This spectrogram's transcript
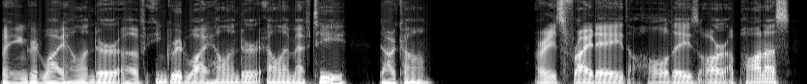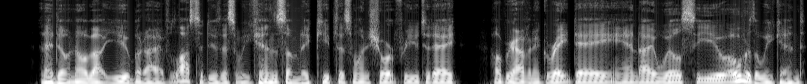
by Ingrid Y. Helander of ingridyhelanderlmft.com. All right, it's Friday. The holidays are upon us. And I don't know about you, but I have lots to do this weekend. So I'm going to keep this one short for you today. Hope you're having a great day. And I will see you over the weekend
